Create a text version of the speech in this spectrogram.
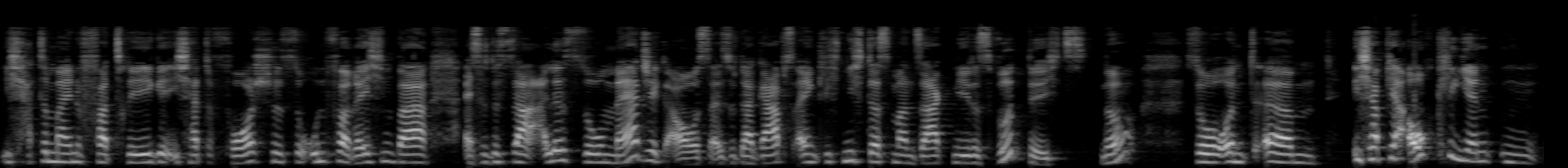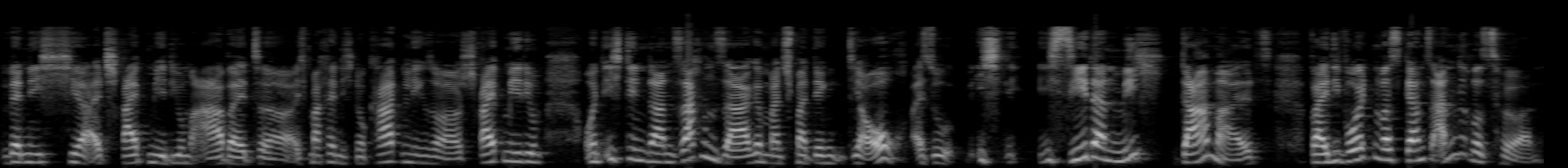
ich hatte meine Verträge, ich hatte Vorschüsse, unverrechenbar. Also das sah alles so magic aus. Also da gab es eigentlich nicht, dass man sagt, nee, das wird nichts. Ne? So, und ähm, ich habe ja auch Klienten, wenn ich hier als Schreibmedium arbeite. Ich mache ja nicht nur Kartenlegen, sondern auch Schreibmedium. Und ich denen dann Sachen sage, manchmal denkt ihr auch, also ich, ich sehe dann mich damals, weil die wollten was ganz anderes hören.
